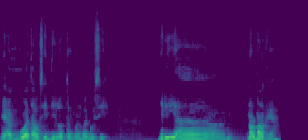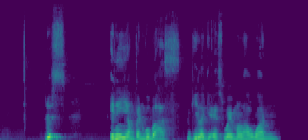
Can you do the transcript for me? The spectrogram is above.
ya gue tahu sih D'Lo tuh emang bagus sih. Jadi ya normal ya Terus ini yang pengen gue bahas. Gila GSW melawan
